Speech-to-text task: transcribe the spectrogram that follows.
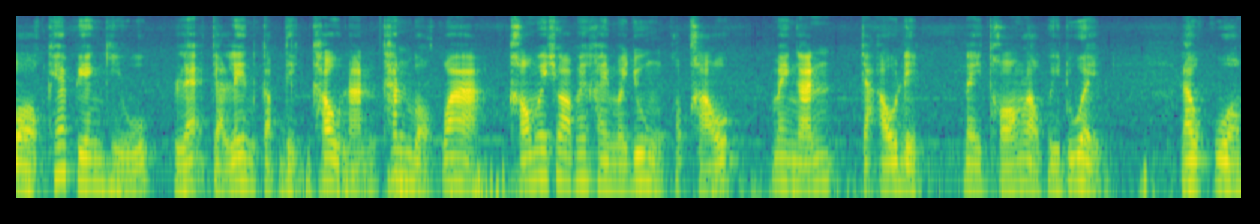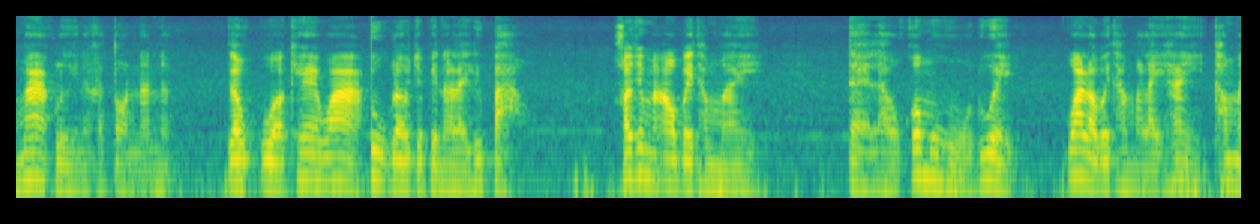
บอกแค่เพียงหิวและจะเล่นกับเด็กเท่านั้น ท่านบอกว่าเขาไม่ชอบให้ใครมายุ่งกับเขา ไม่งั้นจะเอาเด็กในท้องเราไปด้วย เรากลัวมากเลยนะคะ ตอนนั้นน่ะเรากลัวแค่ว่าลูกเราจะเป็นอะไรหรือเปล่า เขาจะมาเอาไปทำไม แต่เราก็โมโหด้วยว่าเราไปทำอะไรให้ทำไม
